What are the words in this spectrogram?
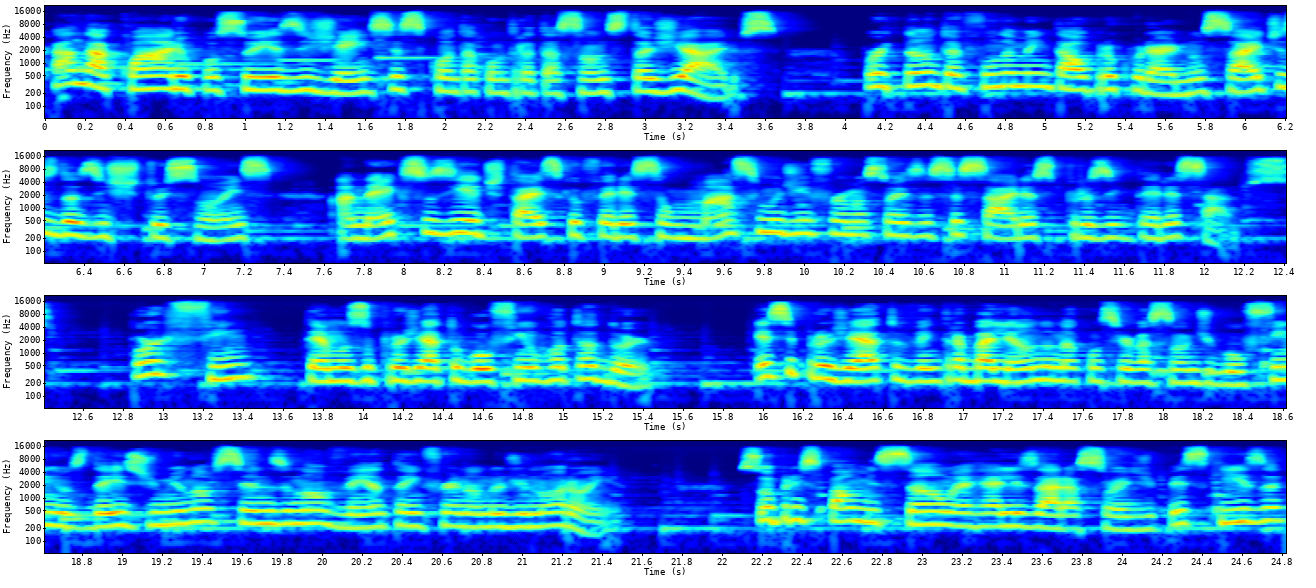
Cada aquário possui exigências quanto à contratação de estagiários. Portanto, é fundamental procurar nos sites das instituições anexos e editais que ofereçam o máximo de informações necessárias para os interessados. Por fim, temos o projeto Golfinho Rotador, esse projeto vem trabalhando na conservação de golfinhos desde 1990 em Fernando de Noronha. Sua principal missão é realizar ações de pesquisa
